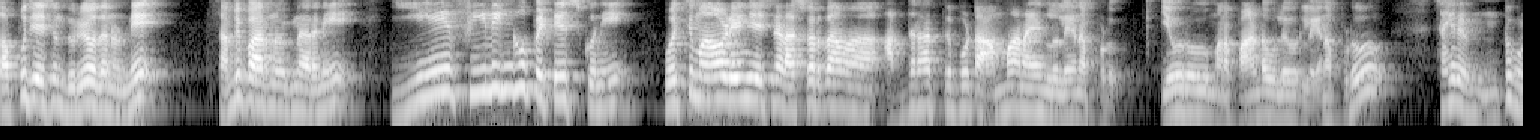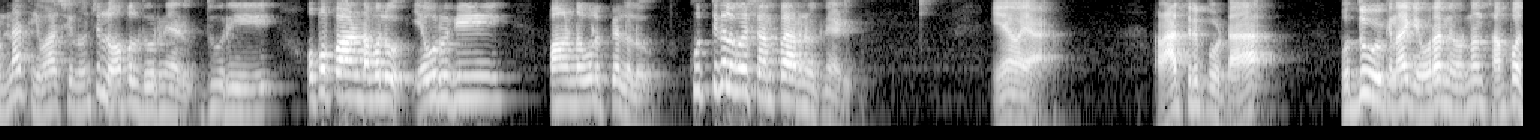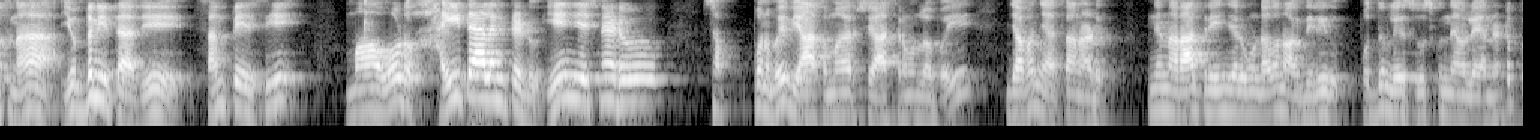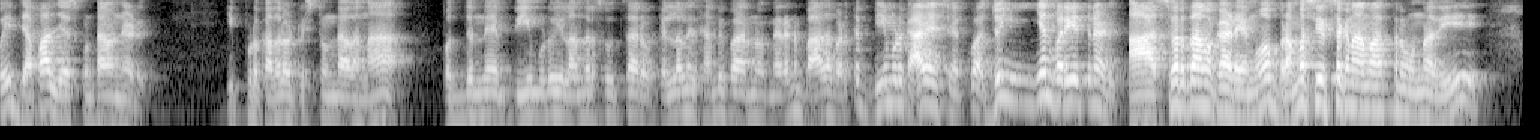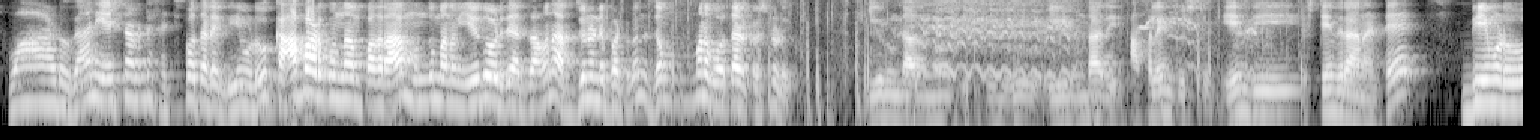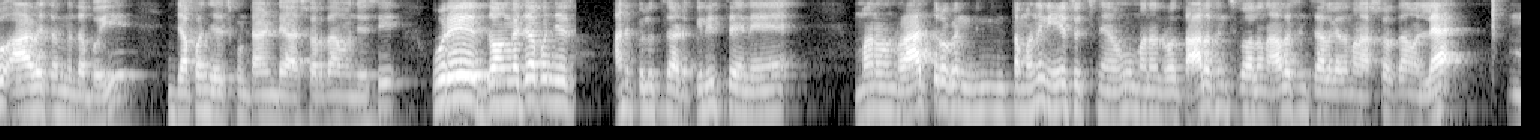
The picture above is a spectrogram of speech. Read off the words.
తప్పు చేసిన దుర్యోధనుడిని సంపిపారు నూకినారని ఏ ఫీలింగు పెట్టేసుకొని వచ్చి మావాడు ఏం చేసినాడు? అశ్వత్థామ అర్ధరాత్రి పూట అమ్మా నాయనలు లేనప్పుడు ఎవరు? మన పాండవులు ఎవరు లేనప్పుడు సైలెంట్గా తివాసి నుంచి లోపల దూరినాడు. దూరి ఉప పాండవులు ఎవరుది? పాండవుల పిల్లలు. కుత్తికలు పోయి చంపారు నూకినాడు. ఏమయ్యా? రాత్రిపూట పొద్దు ఊకినాక ఎవరన్నా ఎవరన్నా చంపొచ్చునా? యుద్ధనీత అది. చంపేసి మా ఓడు హై టాలెంటెడ్. ఏం చేసినాడు? చప్పున పోయి వ్యాస మహర్షి ఆశ్రమంలో పోయి జపం చేస్తాన్నాడు. నిన్న రాత్రి ఏం జరుగుండదో నాకు తెలియదు పొద్దున్న లేచి చూసుకుందాంలే అన్నట్టు పోయి జపాలు చేసుకుంటా ఉన్నాడు. ఇప్పుడు కథలో ట్విస్ట్ ఉండదన్నా పొద్దున్నే భీముడు వీళ్ళందరూ చూచారు పిల్లల్ని చంపిపారనుకున్నారని బాధపడితే భీముడికి ఆవేశం ఎక్కువ. జొయ్యని పరిగెత్తినాడు. ఆ అశ్వరతామకాడేమో బ్రహ్మశీర్షక నామాస్త్రం ఉన్నది. వాడు కానీ వేసినాడంటే చచ్చిపోతాడే భీముడు. కాపాడుకుందాం పదరా ముందు మనం ఏదో ఒకటి చేద్దామని అర్జునుడిని పట్టుకొని జమ్మన పోతాడు కృష్ణుడు. ఈడుండాలి కృష్ణుడు ఈడుండాలి అసలేం కృష్ణుడు ఏంది? కృష్ణ ఏంది రానంటే భీముడు ఆవేశం మీద పోయి జపం చేసుకుంటా అంటే అశ్వరధామం చేసి ఒరే దొంగ జపం చేసు అని పిలుస్తాడు. పిలిస్తేనే మనం రాత్రి ఒక ఇంతమందిని వేసి వచ్చినాము మనం కొంత ఆలోచించుకోవాలని ఆలోచించాలి కదా మన అశ్వత్థామం లే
